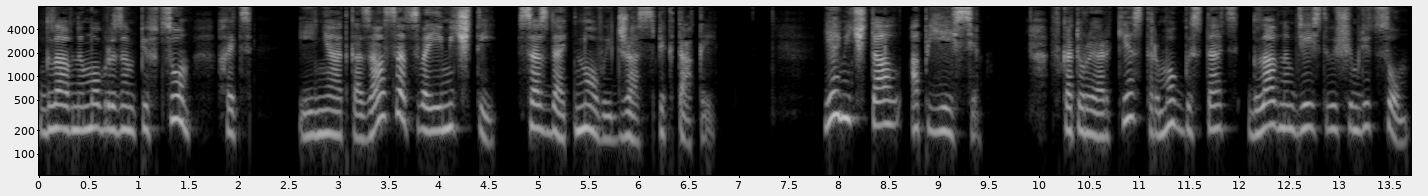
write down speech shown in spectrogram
главным образом певцом, хоть и не отказался от своей мечты создать новый джаз-спектакль. Я мечтал о пьесе, в которой оркестр мог бы стать главным действующим лицом,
